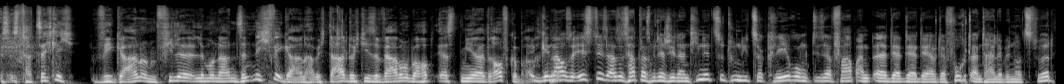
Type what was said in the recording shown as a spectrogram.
Es ist tatsächlich vegan und viele Limonaden sind nicht vegan, habe ich da durch diese Werbung überhaupt erst mir draufgebracht. Genau ne? so ist es. Also es hat was mit der Gelatine zu tun, die zur Klärung dieser Farb äh, der, der, der, der Fruchtanteile benutzt wird.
